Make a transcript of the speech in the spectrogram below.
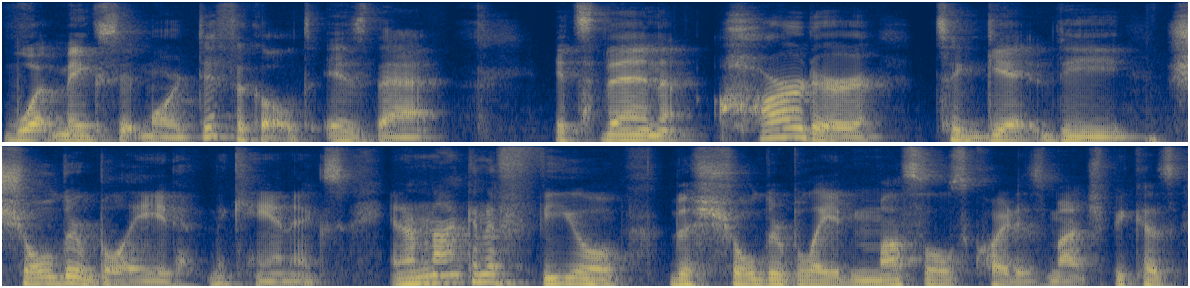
What makes it more difficult is that it's then harder to get the shoulder blade mechanics. And I'm not gonna feel the shoulder blade muscles quite as much because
